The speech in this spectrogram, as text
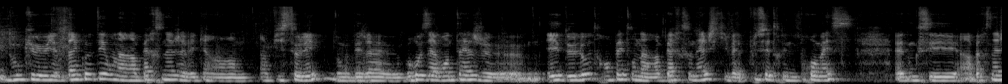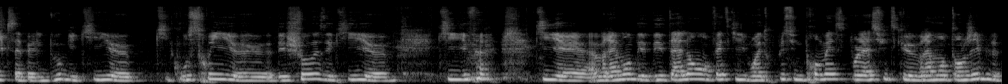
Donc euh, d'un côté, on a un personnage avec un, pistolet, donc déjà euh, gros avantage, euh, et de l'autre, en fait, on a un personnage qui va plus être une promesse. donc c'est un personnage qui s'appelle Doug et qui, qui construit des choses et qui qui, qui a vraiment des, talents en fait qui vont être plus une promesse pour la suite que vraiment tangible,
